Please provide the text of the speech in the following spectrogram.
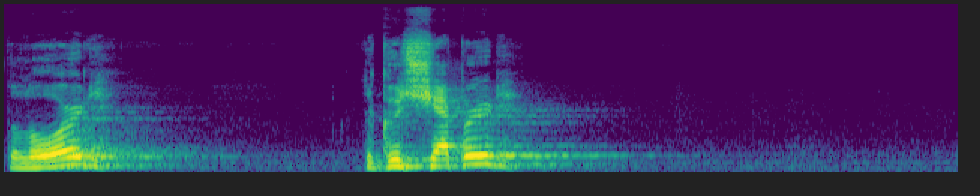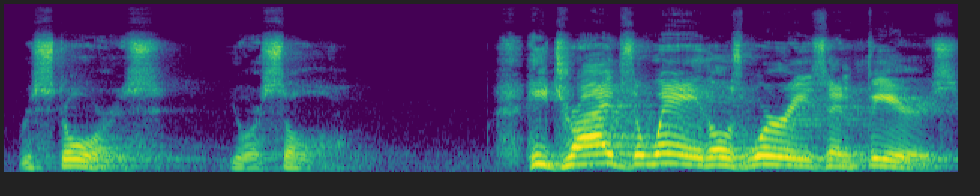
the Lord, the Good Shepherd, restores your soul. He drives away those worries and fears.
